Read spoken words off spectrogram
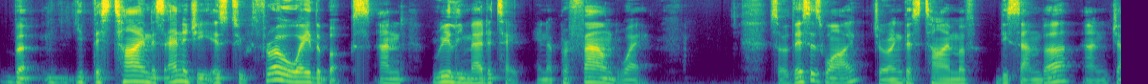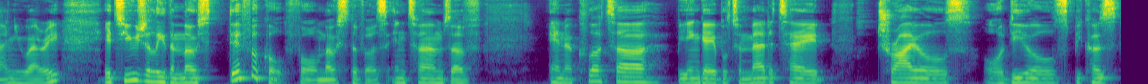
but this time, this energy is to throw away the books and really meditate in a profound way. So, this is why during this time of December and January, it's usually the most difficult for most of us in terms of inner clutter, being able to meditate, trials, ordeals, because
